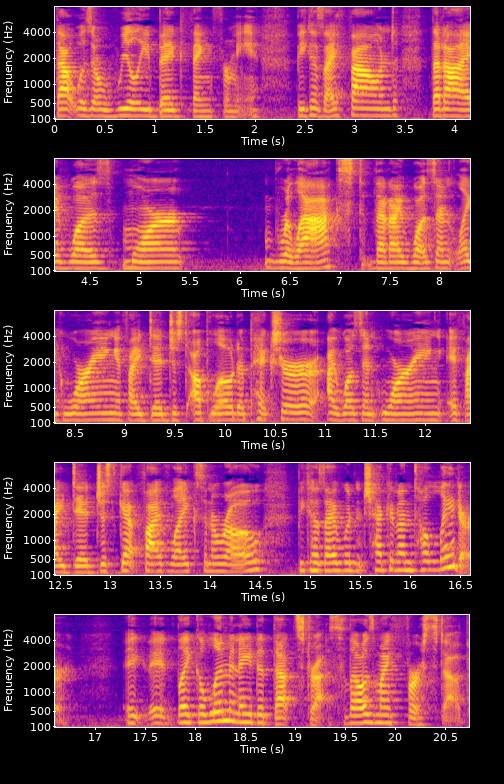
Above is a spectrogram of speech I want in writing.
That was a really big thing for me because I found that I was more relaxed that I wasn't like worrying if I did just upload a picture. I wasn't worrying if I did just get five likes in a row because I wouldn't check it until later. It, it like eliminated that stress. So that was my first step.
